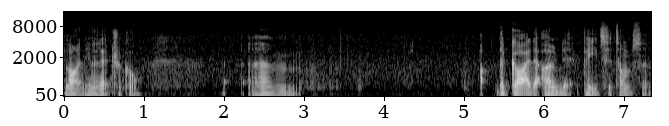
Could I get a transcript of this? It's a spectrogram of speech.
Lightning Electrical. Um, the guy that owned it, Peter Thompson.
